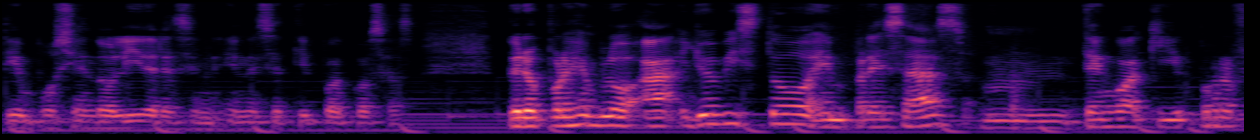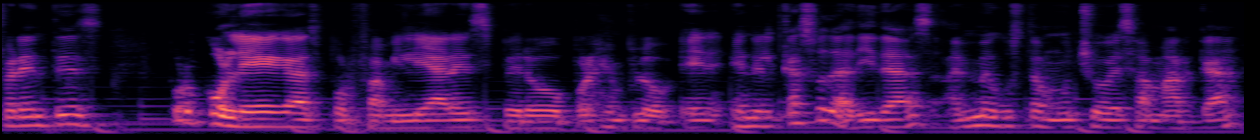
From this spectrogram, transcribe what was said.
tiempo siendo líderes en, ese tipo de cosas. Pero, por ejemplo, ah, yo he visto empresas, mm, tengo aquí por referentes, por colegas, por familiares, pero, por ejemplo, en, el caso de Adidas, a mí me gusta mucho esa marca.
